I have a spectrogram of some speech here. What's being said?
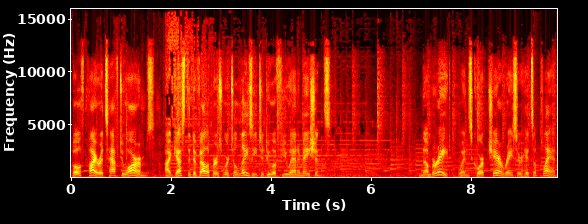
Both pirates have two arms. I guess the developers were too lazy to do a few animations. Number 8. When Scorp Chair Racer hits a plant,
